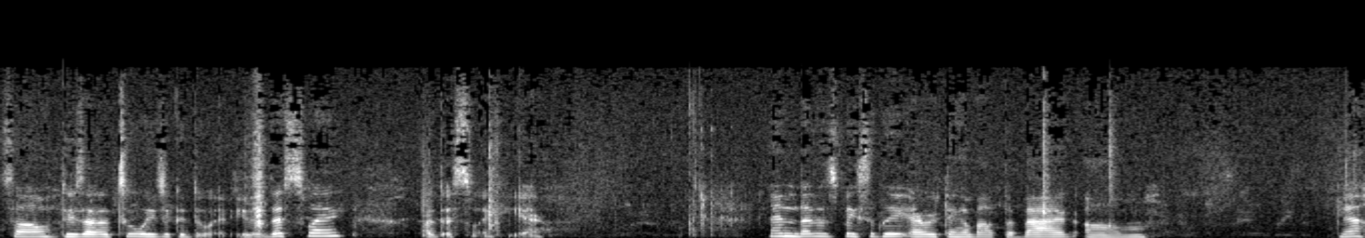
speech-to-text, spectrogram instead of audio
So these are the two ways you could do it. Either this way or this way here. And that is basically everything about the bag. Um, yeah,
